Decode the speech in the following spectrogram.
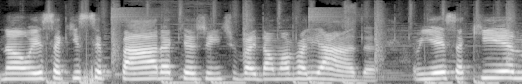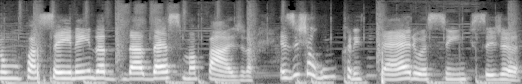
Não, esse aqui separa que a gente vai dar uma avaliada. E esse aqui não passei nem da, da décima página. Existe algum critério assim que seja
